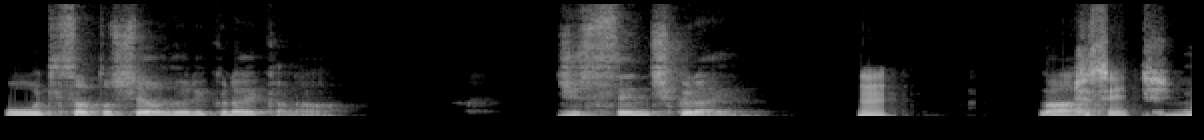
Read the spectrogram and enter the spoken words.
大きさとしてはどれくらいかな。10センチくらい？うん。まあ、10センチ。2、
